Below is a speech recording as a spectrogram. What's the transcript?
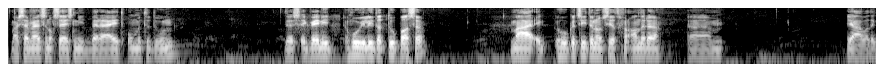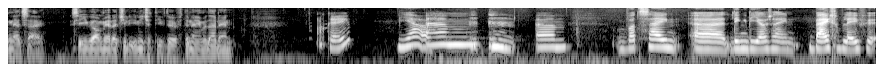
Maar zijn mensen nog steeds niet bereid om het te doen. Dus ik weet niet hoe jullie dat toepassen. Maar ik, hoe ik het zie ten opzichte van anderen, ehm, ja, wat ik net zei, zie ik wel meer dat jullie initiatief durven te nemen daarin. Oké. Ja. Ehm, Ehm, wat zijn eh, dingen die jou zijn bijgebleven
